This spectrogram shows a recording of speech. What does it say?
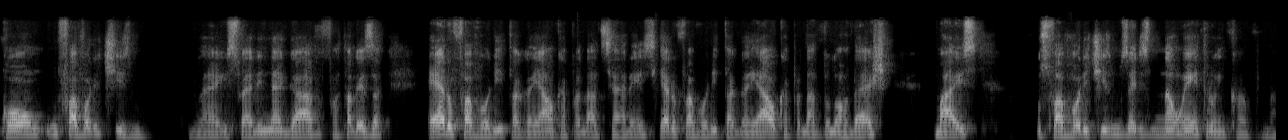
com um favoritismo. Né? Isso era inegável. Fortaleza era o favorito a ganhar o Campeonato Cearense, era o favorito a ganhar o Campeonato do Nordeste, mas os favoritismos eles não entram em campo. Né?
